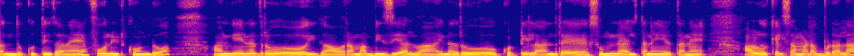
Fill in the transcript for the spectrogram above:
ಬಂದು ಕೂತಿದ್ದಾನೆ ಫೋನ್ ಇಟ್ಕೊಂಡು. ಅವ್ನಿಗೇನಾದರೂ ಈಗ ಅವರಮ್ಮ ಬ್ಯುಸಿ ಅಲ್ವಾ? ಏನಾದರೂ ಕೊಟ್ಟಿಲ್ಲ ಅಂದರೆ ಸುಮ್ಮನೆ ಅಳ್ತಾನೆ ಇರ್ತಾನೆ. ಅವಳು ಕೆಲಸ ಮಾಡೋಕ್ಕೆ ಬಿಡೋಲ್ಲ.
